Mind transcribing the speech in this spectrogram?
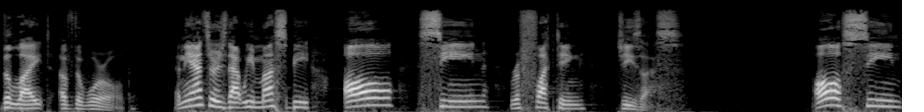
the light of the world? And the answer is that we must be all seen reflecting Jesus. All seen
